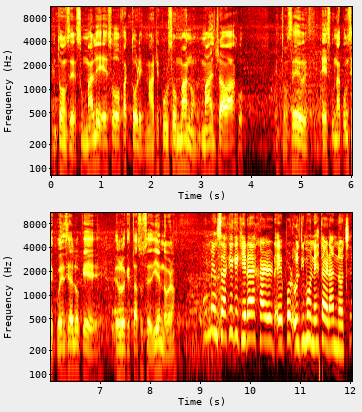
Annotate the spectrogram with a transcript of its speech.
Entonces, sumarle esos dos factores, más recursos humanos, más el trabajo, entonces es una consecuencia de lo que, de lo que está sucediendo, ¿verdad? Un mensaje que quiera dejar eh, por último en esta gran noche.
